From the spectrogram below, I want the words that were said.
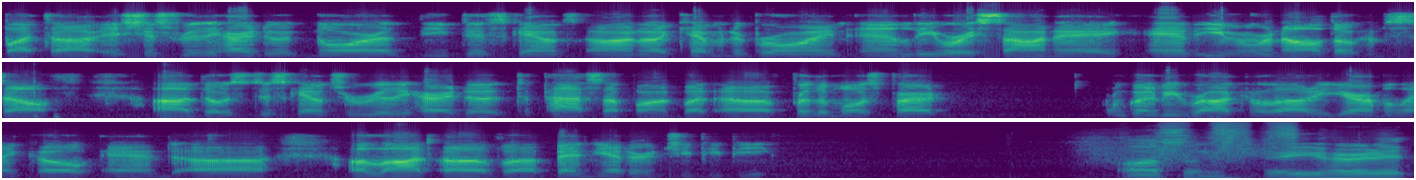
But uh, it's just really hard to ignore the discounts on uh, Kevin De Bruyne and Leroy Sané and even Ronaldo himself. Uh, those discounts are really hard to, to pass up on. But uh, for the most part, I'm going to be rocking a lot of Yarmolenko and uh, a lot of Ben Yedder and GPP. Awesome. There you heard it.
